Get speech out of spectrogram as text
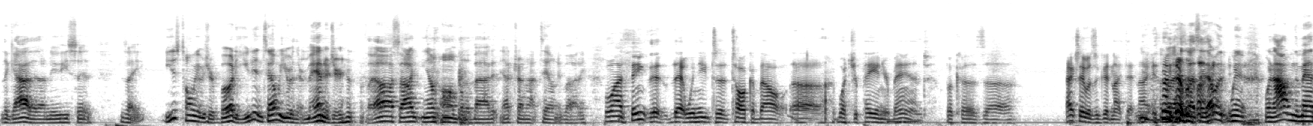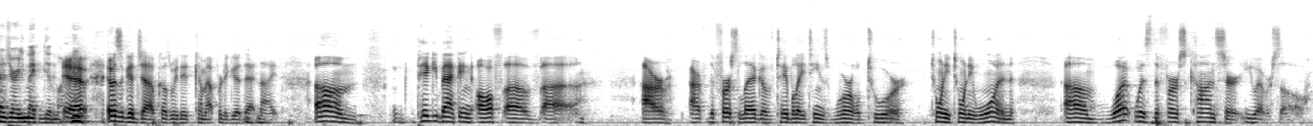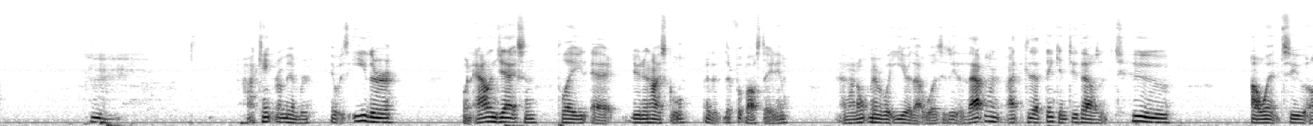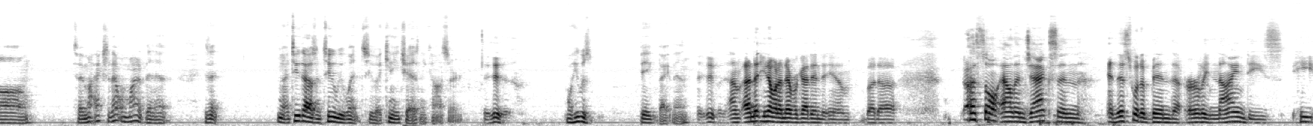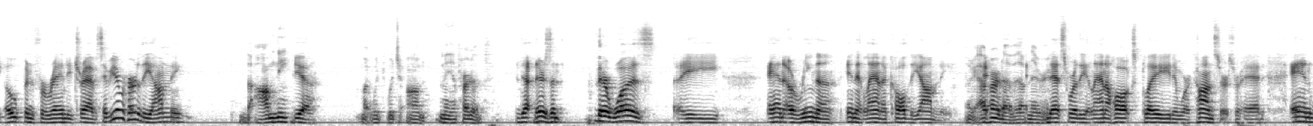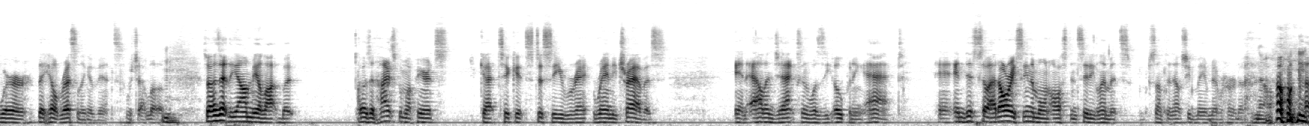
the guy that I knew, he said, He's like, You just told me it was your buddy. You didn't tell me you were their manager. I was like, Oh, so I, you know, I'm humble about it. I try not to tell anybody. well i think that, that we need to talk about uh, what you're paying your band because uh, actually it was a good night that night I was Never about say, that was, when, when I'm the manager, you make a good money. yeah, it was a good job because we did come out pretty good that night. Um, piggybacking off of uh, our our the first leg of Table 18's World Tour 2021, um, what was the first concert you ever saw? Hmm. I can't remember. It was either when Alan Jackson played at Newnan High School, at the- their football stadium, and I don't remember what year that was. It was either that one, because I, think in 2002, I went to, um, so might, actually that one might have been it. Is it, you know, in 2002, we went to a Kenny Chesney concert. Yeah, Well, he was big back then. I, I, you know what? I never got into him, but uh, I saw Alan Jackson, and this would have been the early '90s. He opened for Randy Travis. Have you ever heard of the Omni? The Omni, Yeah. like, which, which um, may have heard of. that there's an there was a an arena in Atlanta called the Omni. Okay, I've heard of it. I've never. And that's where the Atlanta Hawks played and where concerts were had and where they held wrestling events, which I love. Mhm. So I was at the Omni a lot, but I was in high school. My parents got tickets to see Randy Travis, and Alan Jackson was the opening act. And, and this, so I'd already seen him on Austin City Limits, something else you may have never heard of. No. oh my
